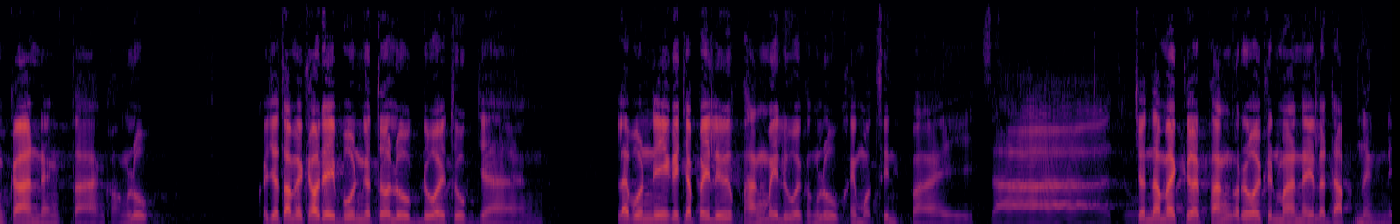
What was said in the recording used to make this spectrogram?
งการต่างๆของลูก ก็จะทำให้เขาได้บุญกับตัวลูกด้วยทุกอย่าง และบุญนี้ก็จะไปลื้อผังไม่รวยของลูกให้หมดสิ้นไปสาธุจนทำให้เกิดผังรวยขึ้นมาในระดับหนึ่งใน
